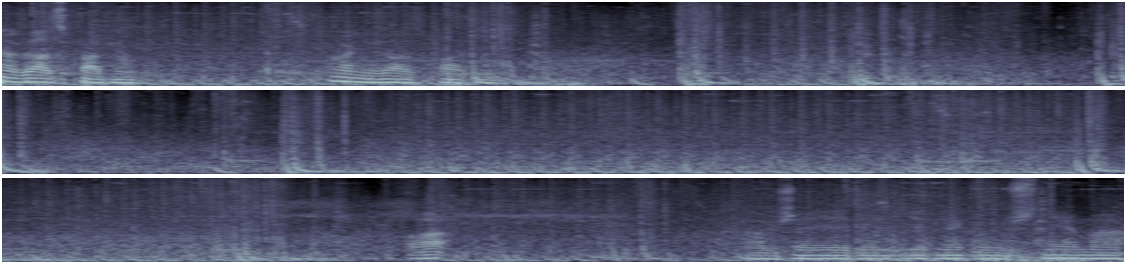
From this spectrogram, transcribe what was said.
No, zaraz padną. Oni zaraz padną. O. Dobrze, jed- jednego już nie ma.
